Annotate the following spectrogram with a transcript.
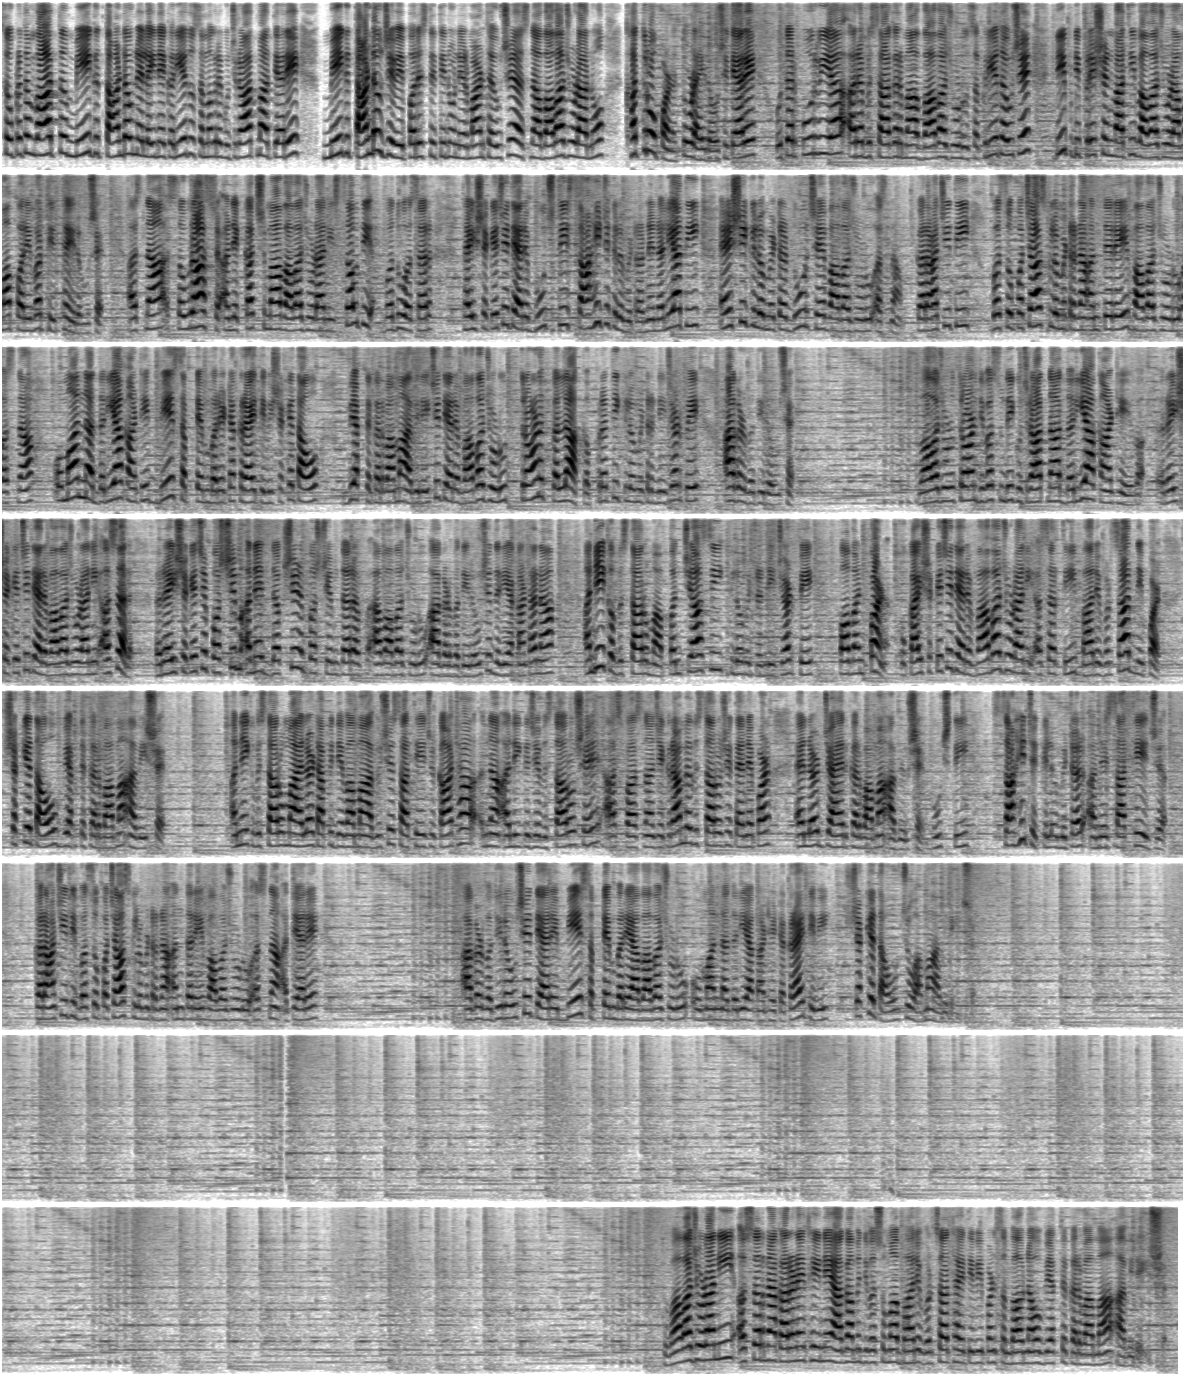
સૌપ્રથમ વાત મેઘ તાંડવને લઈને કરીએ તો સમગ્ર ગુજરાતમાં અત્યારે મેઘ તાંડવ જેવી પરિસ્થિતિનું નિર્માણ થયું છે. અસના વાવાઝોડાનો ખતરો પણ તોડાઈ રહ્યો છે. ત્યારે ઉત્તર પૂર્વીય અરબ સાગરમાં વાવાઝોડું સક્રિય થયું છે. ડીપ ડિપ્રેશનમાંથી વાવાઝોડામાં પરિવર્તિત થઈ રહ્યું છે. અસના સૌરાષ્ટ્ર અને કચ્છમાં વાવાઝોડાની સૌથી વધુ અસર થઈ શકે છે ત્યારે ભુજથી સાહીઠ કિલોમીટર અને નલિયાથી એંશી કિલોમીટર દૂર છે વાવાઝોડું અસના. કરાચીથી બસો પચાસ કિલોમીટરના અંતરે વાવાઝોડું અસના. ઓમાનના દરિયાકાંઠે બે સપ્ટેમ્બરે ટકરાય તેવી શક્યતાઓ વ્યક્ત કરવામાં આવી રહી છે ત્યારે વાવાઝોડું ત્રણ કલાક પ્રતિ કિલોમીટરની ઝડપે આગળ વધી રહ્યું છે. વાવાઝોડું ત્રણ દિવસ સુધી ગુજરાતના દરિયાકાંઠે રહી શકે છે. ત્યારે વાવાઝોડાની અસર રહી શકે છે પશ્ચિમ અને દક્ષિણ પશ્ચિમ તરફ. આ વાવાઝોડું આગળ વધી રહ્યું છે. દરિયાકાંઠાના અનેક વિસ્તારોમાં પંચ્યાસી કિલોમીટરની ઝડપે પવન પણ ફૂંકાઈ શકે છે. ત્યારે વાવાઝોડાની અસરથી ભારે વરસાદની પણ શક્યતાઓ વ્યક્ત કરવામાં આવી છે. અનેક વિસ્તારોમાં એલર્ટ આપી દેવામાં આવ્યું છે. સાથે જ કાંઠાના અલીક જે વિસ્તારો છે, આસપાસના જે ગ્રામ્ય વિસ્તારો છે, તેને પણ એલર્ટ જાહેર કરવામાં આવ્યું છે. ભુજથી સાહીઠ કિલોમીટર અને સાથે જ કરાંચીથી બસો પચાસ કિલોમીટરના અંતરે વાવાઝોડું અસના અત્યારે આગળ વધી રહ્યું છે. ત્યારે બે સપ્ટેમ્બરે આ વાવાઝોડું ઓમાનના દરિયાકાંઠે ટકરાય તેવી શક્યતાઓ જોવામાં આવી રહી છે. વાવાઝોડાની અસરના કારણે થઈને આગામી દિવસોમાં ભારે વરસાદ થાય તેવી પણ સંભાવનાઓ વ્યક્ત કરવામાં આવી રહી છે.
